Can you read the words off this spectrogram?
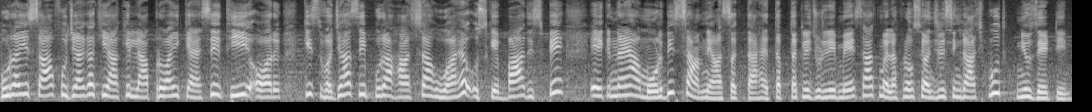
पूरा ये साफ़ हो जाएगा कि आखिर लापरवाही कैसे थी और किस वजह से पूरा हादसा हुआ है, उसके बाद इस पर एक नया मोड़ भी सामने आ सकता है। तब तक ले जुड़े मेरे साथ। मैं लखनऊ से अंजलि सिंह राजपूत न्यूज़ एटीन।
